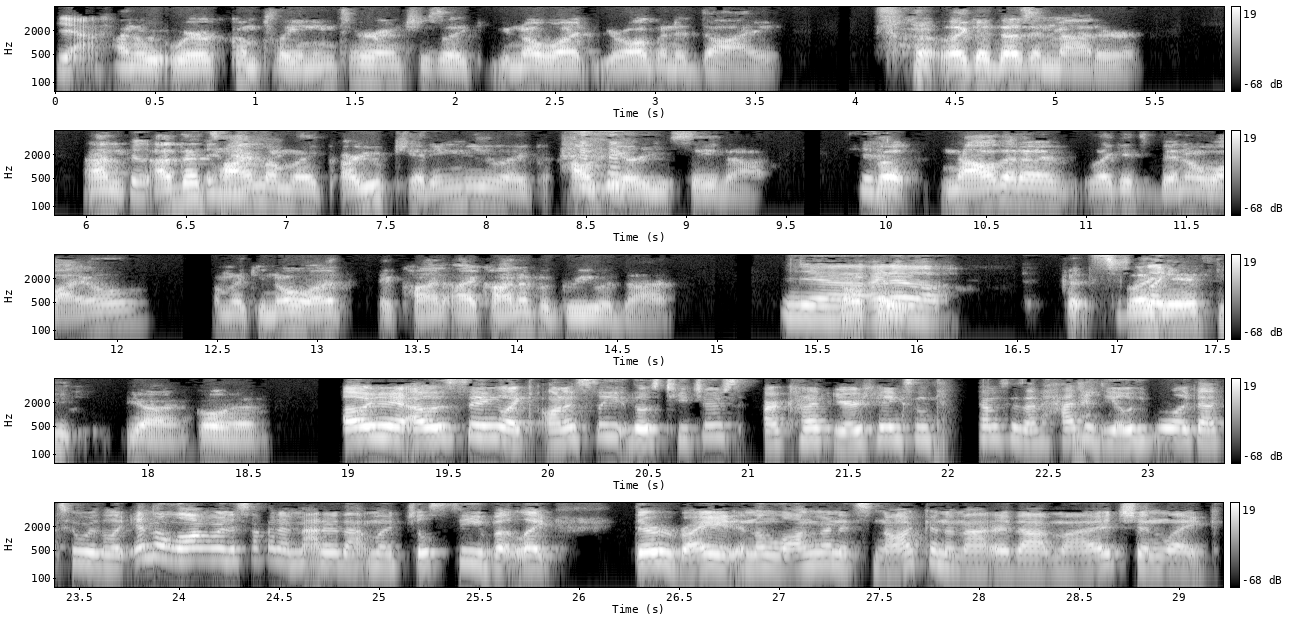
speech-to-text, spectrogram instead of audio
Yeah, and we, we complaining to her, and she's like, you know what, you're all gonna die, like it doesn't matter. And at the time, I'm like, are you kidding me? Like, how dare you say that? Yeah. But now that I've like it's been a while, I'm like, you know what? It kind I kind of agree with that. Yeah, I know. like, like if you yeah, go ahead. Okay, I was saying like honestly, those teachers are kind of irritating sometimes because I've had to deal with people like that too, where they're like, in the long run, it's not gonna matter that much. You'll see, but like they're right. In the long run, it's not gonna matter that much. And like,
